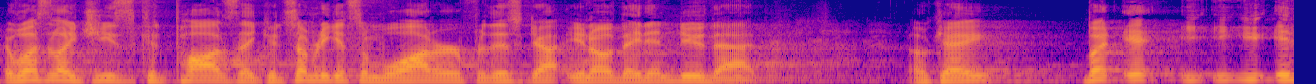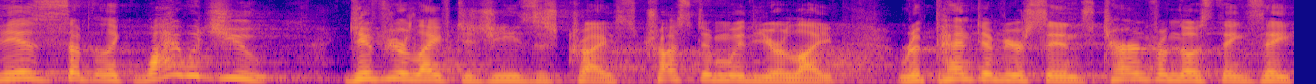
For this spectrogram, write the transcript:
It wasn't like Jesus could pause, like, could somebody get some water for this guy? You know, they didn't do that, okay? But it, it is something like, why would you give your life to Jesus Christ? Trust Him with your life. Repent of your sins. Turn from those things. Say,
